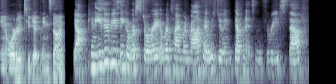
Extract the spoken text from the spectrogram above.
in order to get things done. Yeah. Can either of you think of a story of a time when Malachi was doing definite some three stuff?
